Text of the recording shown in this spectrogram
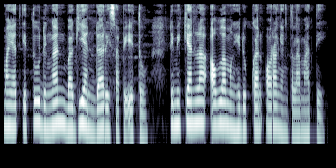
mayat itu dengan bagian dari sapi itu. Demikianlah Allah menghidupkan orang yang telah mati.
